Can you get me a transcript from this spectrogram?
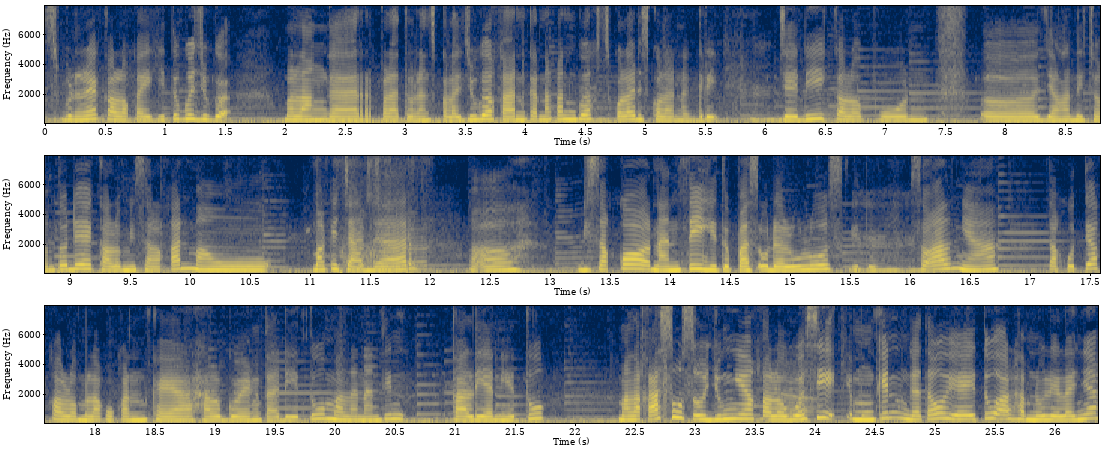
sebenarnya kalau kayak gitu gue juga melanggar peraturan sekolah juga kan, karena kan gue sekolah di sekolah negeri. Jadi kalaupun eh, jangan dicontoh deh kalau misalkan mau pakai cadar, eh, bisa kok nanti gitu pas udah lulus gitu. Mm-mm. Soalnya takutnya kalau melakukan kayak hal gue yang tadi itu malah nanti kalian itu malah kasus ujungnya. Kalau Iya. gue sih mungkin nggak tahu ya itu alhamdulillahnya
